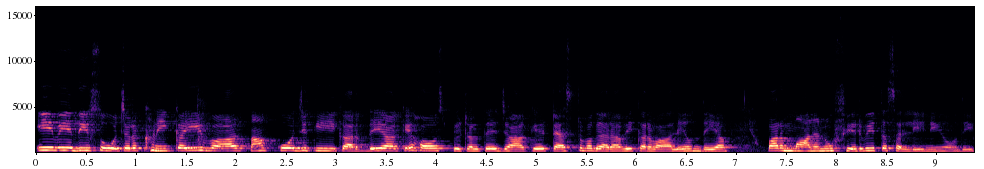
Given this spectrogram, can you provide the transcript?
ਇਵੇਂ ਦੀ ਸੋਚ ਰੱਖਣੀ ਕਈ ਵਾਰ ਤਾਂ ਕੁਝ ਕੀ ਕਰਦੇ ਆ ਕਿ ਹਸਪੀਟਲ ਤੇ ਜਾ ਕੇ ਟੈਸਟ ਵਗੈਰਾ ਵੀ ਕਰਵਾ ਲਏ ਹੁੰਦੇ ਆ। ਪਰ ਮਨ ਨੂੰ ਫਿਰ ਵੀ ਤਸੱਲੀ ਨਹੀਂ ਆਉਂਦੀ।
